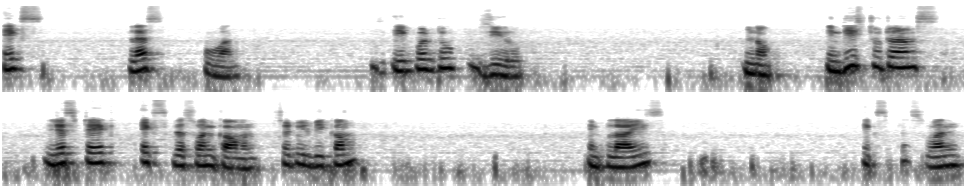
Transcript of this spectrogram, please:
x plus 1 is equal to 0 no in these two terms let's take x plus 1 common so it will become implies x plus 1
